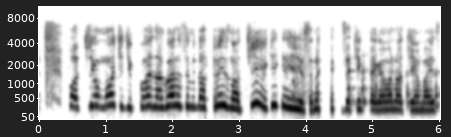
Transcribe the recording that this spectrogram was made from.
Pô, tinha um monte de coisa, agora você me dá três notinhas? O que, que é isso, né? Você tinha que pegar uma notinha mais,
